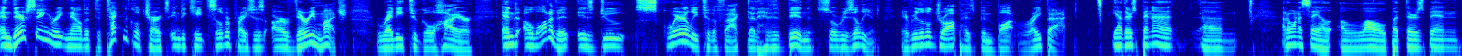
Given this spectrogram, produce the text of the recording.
And they're saying right now that the technical charts indicate silver prices are very much ready to go higher. And a lot of it is due squarely to the fact that it has been so resilient. Every little drop has been bought right back. Yeah, there's been a, um, I don't want to say a, a lull, but there's been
